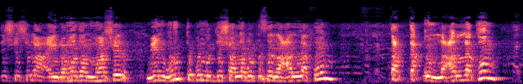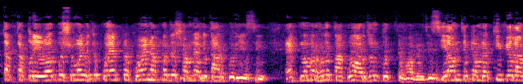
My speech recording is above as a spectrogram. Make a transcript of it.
উদ্দেশ্য ছিল এই রমাদান মাসের মেন গুরুত্বপূর্ণ উদ্দেশ্য, আল্লাহ বলতেছে আল্লাকুম তাত্তাকুন এই অল্প কয়েকটা পয়েন্ট আপনাদের সামনে দাঁড় করিয়েছি। এক নম্বর অর্জন করতে হবে। যে সিয়াম থেকে আমরা কি পেলাম,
